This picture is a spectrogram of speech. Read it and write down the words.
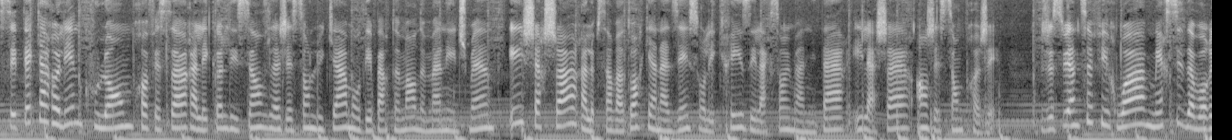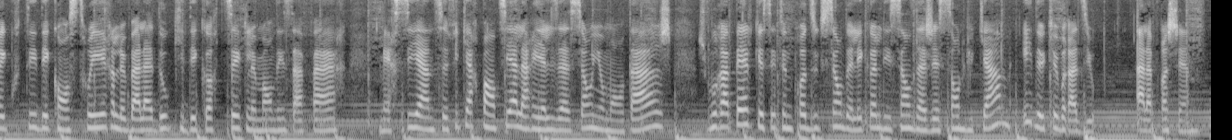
C'était Caroline Coulombe, professeure à l'École des sciences de la gestion de l'UCAM au département de management et chercheur à l'Observatoire canadien sur les crises et l'action humanitaire et la chaire en gestion de projet. Je suis Anne-Sophie Roy. Merci d'avoir écouté Déconstruire, le balado qui décortique le monde des affaires. Merci à Anne-Sophie Carpentier à la réalisation et au montage. Je vous rappelle que c'est une production de l'École des sciences de la gestion de l'UCAM et de Cube Radio. À la prochaine.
